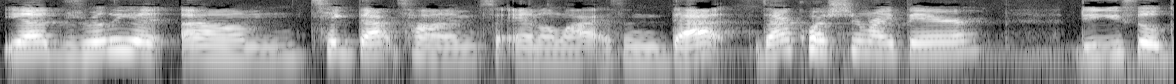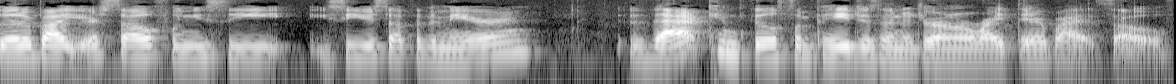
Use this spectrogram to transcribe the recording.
yeah, really um, take that time to analyze. And that that question right there, do you feel good about yourself when you see you see yourself in the mirror? That can fill some pages in a journal right there by itself.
